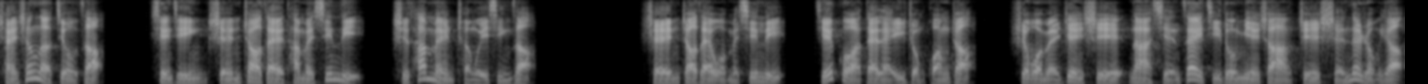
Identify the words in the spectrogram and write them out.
产生了旧造。现今神照在他们心里。”使他们成为心脏，神照在我们心里，结果带来一种光照，使我们认识那显在基督面上之神的荣耀，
